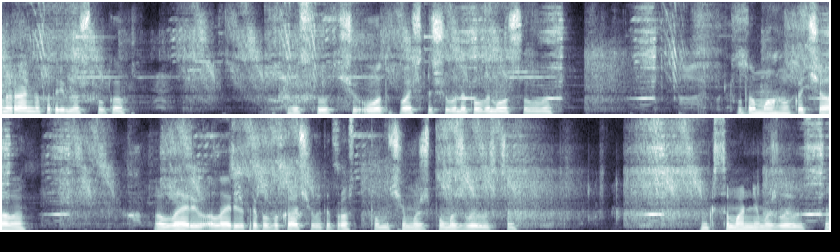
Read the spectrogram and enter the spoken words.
Реально потрібна штука. Ресурс. От, бачите, що вони повиношували. Тут мага вкачали. Алерію, алерію треба викачувати, просто по, м- чим по можливості. Максимальні можливості.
